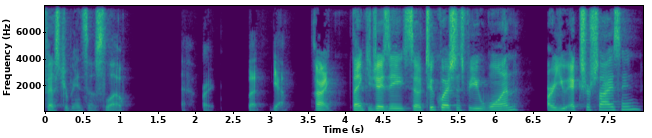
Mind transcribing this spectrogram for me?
Fester being so slow. Yeah. Right. But yeah. All right. Thank you, Jay Z. So, two questions for you. One, are you exercising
